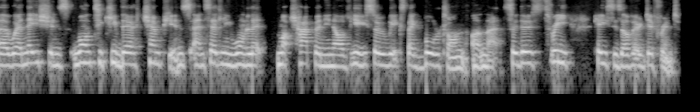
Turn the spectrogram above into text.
uh, where nations want to keep their champions and certainly won't let much happen in our view. So we expect bolt on on that. So those three cases are very different.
